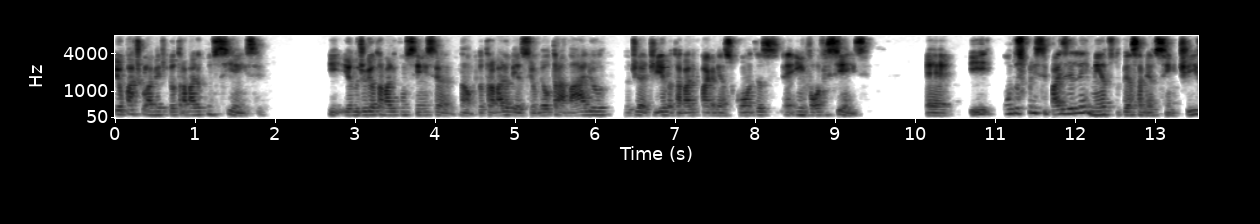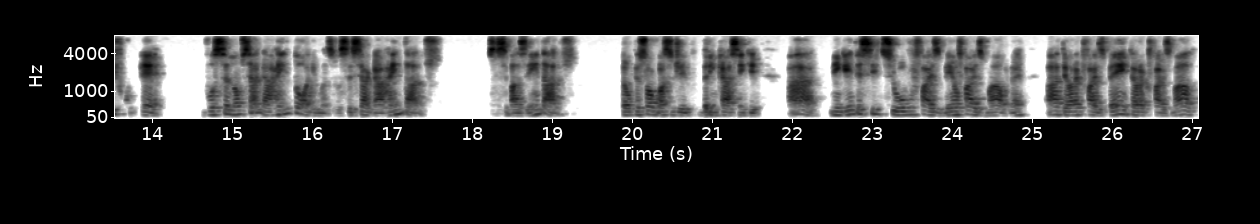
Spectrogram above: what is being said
eu particularmente, eu trabalho com ciência, e eu não digo que eu trabalho com ciência, não, eu trabalho mesmo, assim, o meu trabalho no dia a dia, meu trabalho que paga minhas contas, é, envolve ciência. É, e um dos principais elementos do pensamento científico é você não se agarra em dogmas, você se agarra em dados. Você se baseia em dados. Então o pessoal gosta de brincar assim que, ah, ninguém decide se o ovo faz bem ou faz mal, né? Ah, tem hora que faz bem, tem hora que faz mal.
